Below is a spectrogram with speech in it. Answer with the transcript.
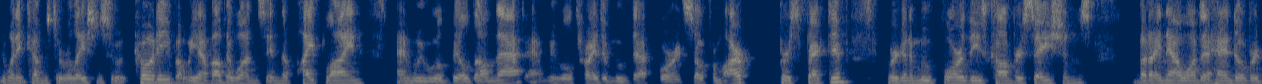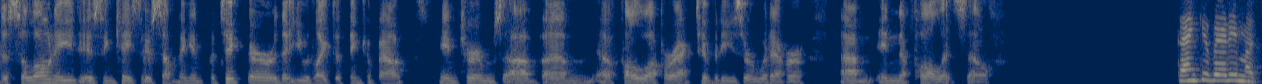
when it comes to relationship with Coady, but we have other ones in the pipeline and we will build on that and we will try to move that forward. So from our perspective, we're going to move forward these conversations but I now want to hand over to Saloni is in case there's something in particular that you would like to think about in terms of um, follow-up or activities or whatever um, in Nepal itself. Thank you very much,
